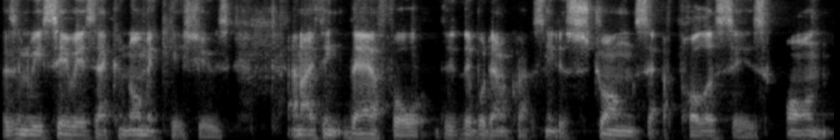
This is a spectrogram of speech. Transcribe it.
There's going to be serious economic issues. And i think therefore the liberal democrats need a strong set of policies on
